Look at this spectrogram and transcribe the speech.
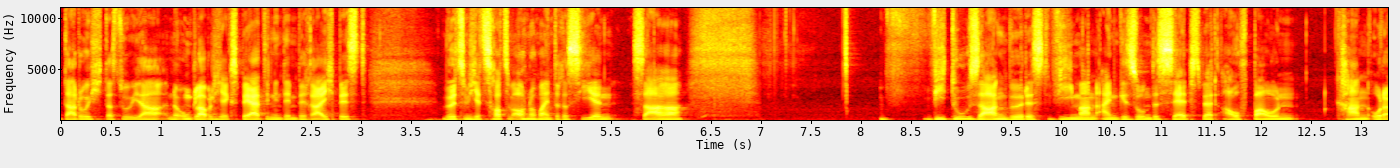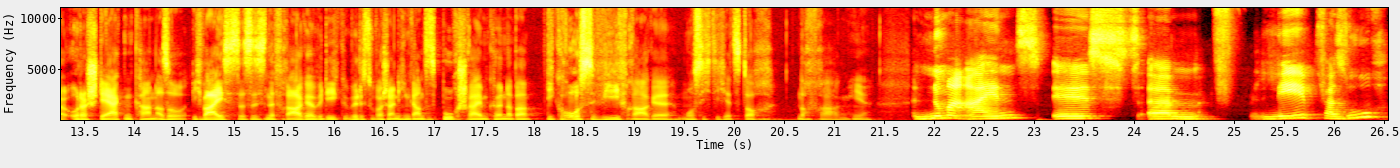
dadurch, dass du ja eine unglaubliche Expertin in dem Bereich bist, würde es mich jetzt trotzdem auch nochmal interessieren, Sarah, wie du sagen würdest, wie man ein gesundes Selbstwert aufbauen kann oder, oder stärken kann. Also ich weiß, das ist eine Frage, über die würdest du wahrscheinlich ein ganzes Buch schreiben können, aber die große Wie-Frage muss ich dich jetzt doch noch fragen hier. Nummer eins ist ähm, Versuch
